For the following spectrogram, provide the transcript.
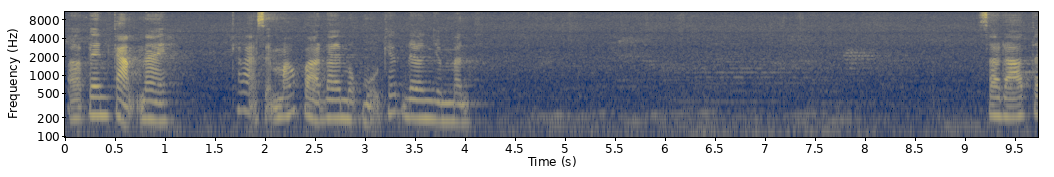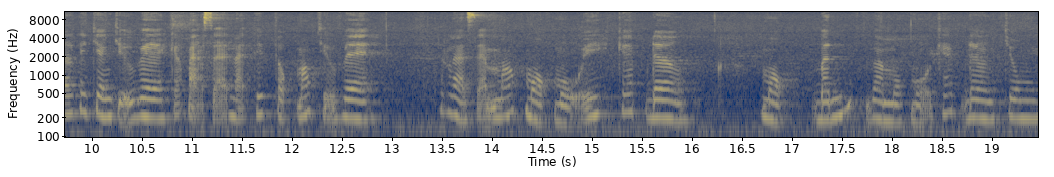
Ở bên cạnh này, các bạn sẽ móc vào đây một mũi kép đơn dùm mình. Sau đó tới cái chân chữ V, các bạn sẽ lại tiếp tục móc chữ V. Tức là sẽ móc một mũi kép đơn, một bính và một mũi kép đơn chung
